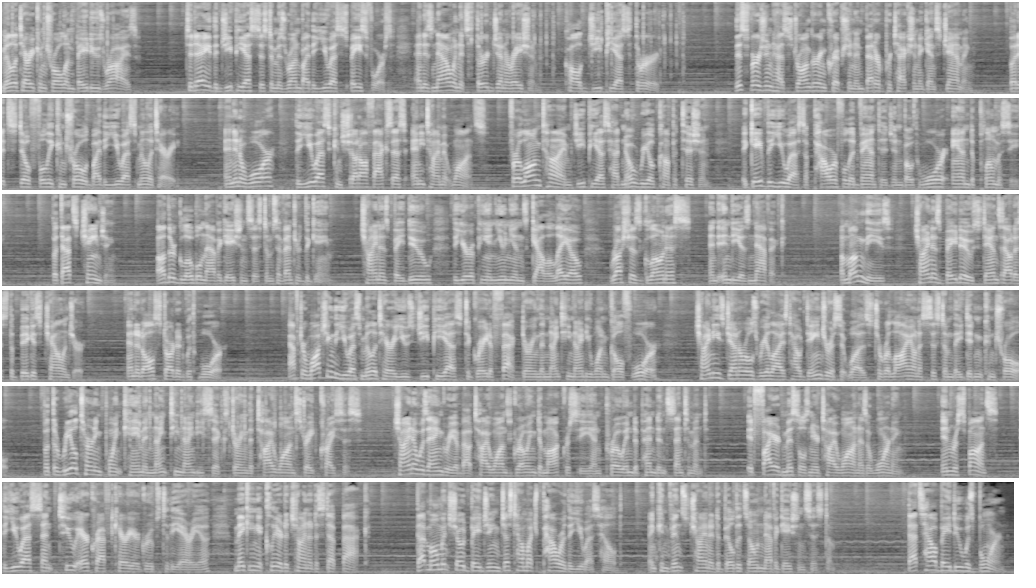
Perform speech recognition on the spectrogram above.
Military control and Beidou's rise. Today, the GPS system is run by the US Space Force and is now in its third generation, called GPS Third. This version has stronger encryption and better protection against jamming, but it's still fully controlled by the US military. And in a war, the US can shut off access anytime it wants. For a long time, GPS had no real competition. It gave the US a powerful advantage in both war and diplomacy. But that's changing. Other global navigation systems have entered the game. China's Beidou, the European Union's Galileo, Russia's GLONASS, and India's NavIC. Among these, China's Beidou stands out as the biggest challenger, and it all started with war. After watching the US military use GPS to great effect during the 1991 Gulf War, Chinese generals realized how dangerous it was to rely on a system they didn't control. But the real turning point came in 1996 during the Taiwan Strait crisis. China was angry about Taiwan's growing democracy and pro-independence sentiment. It fired missiles near Taiwan as a warning. In response, the US sent two aircraft carrier groups to the area, making it clear to China to step back. That moment showed Beijing just how much power the US held and convinced China to build its own navigation system. That's how Beidou was born,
